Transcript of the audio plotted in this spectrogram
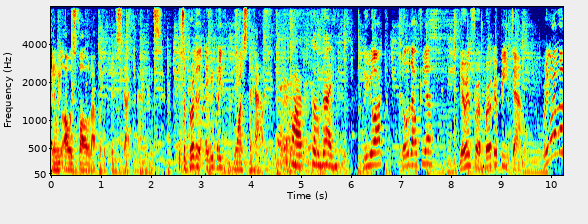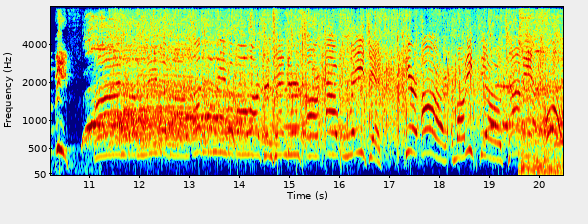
and we always follow it up with a big stack of napkins. It's a burger that everybody wants to have. Oh, so good. New York, Philadelphia, you're in for a burger beatdown. Bring on the beef! Contenders are outrageous. Here are Maurizio, Tommy, and Paul.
